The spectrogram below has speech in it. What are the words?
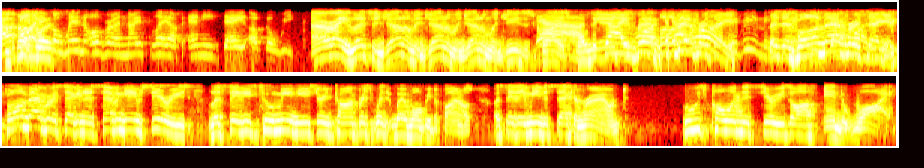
I'll, but, I'll take a win over a nice layup any day of the week. all right, listen, gentlemen, gentlemen, gentlemen, Jesus Christ, pull the the guy won. back, pull the them guy back for a second. He beat me. Listen, pull beat them back for a second. Pull me. them back for a second. In a seven-game series, let's say these two meet in the Eastern Conference. Well, it won't be the finals. Let's say they meet in the second round. Who's pulling this series off and why?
